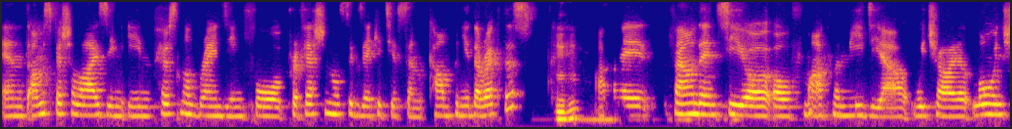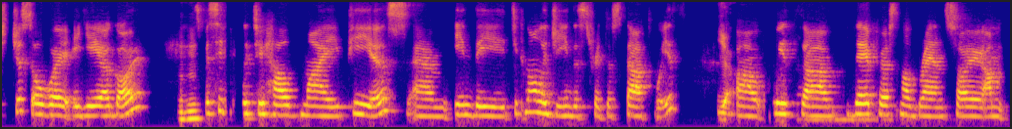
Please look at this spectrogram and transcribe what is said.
and I'm specializing in personal branding for professionals, executives, and company directors. Mm-hmm. I founder and CEO of Markman Media, which I launched just over a year ago, Mm-hmm. specifically to help my peers um, in the technology industry to start with, Yeah. uh, with uh, their personal brand. So I'm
